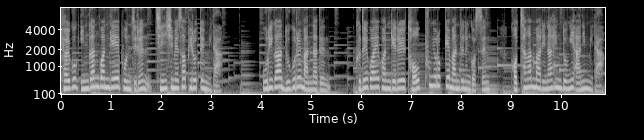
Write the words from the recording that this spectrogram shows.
결국 인간관계의 본질은 진심에서 비롯됩니다. 우리가 누구를 만나든 그들과의 관계를 더욱 풍요롭게 만드는 것은 거창한 말이나 행동이 아닙니다.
